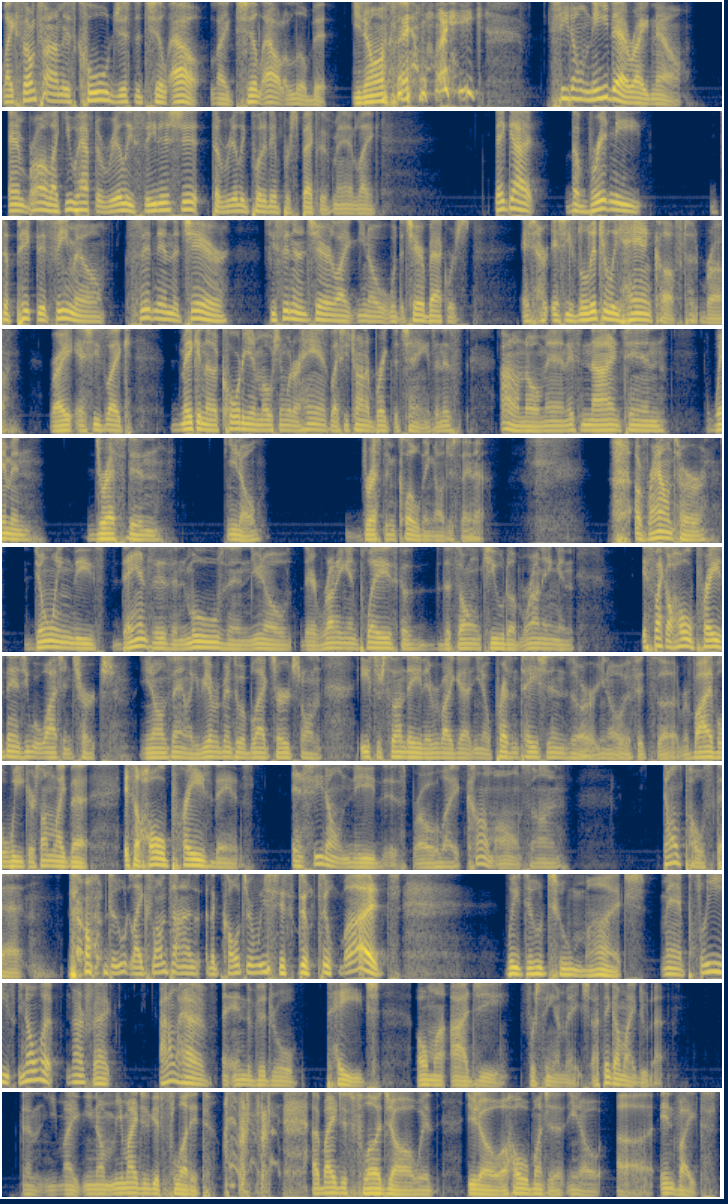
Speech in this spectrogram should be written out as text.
Like sometimes it's cool just to chill out. Like chill out a little bit. You know what I'm saying? like she don't need that right now. And bro, like you have to really see this shit to really put it in perspective, man. Like they got the Brittney depicted female sitting in the chair. She's sitting in a chair, like you know, with the chair backwards, and her and she's literally handcuffed, bruh. Right, and she's like making an accordion motion with her hands, like she's trying to break the chains. And it's, I don't know, man. It's nine, ten women dressed in, you know, dressed in clothing. I'll just say that. Around her, doing these dances and moves, and you know, they're running in place because the song queued up running, and it's like a whole praise dance you would watch in church. You know what I'm saying? Like, if you ever been to a black church on Easter Sunday and everybody got, you know, presentations or, you know, if it's a revival week or something like that, it's a whole praise dance. And she don't need this, bro. Like, come on, son. Don't post that. Don't do like sometimes the culture we just do too much. We do too much. Man, please. You know what? Matter of fact, I don't have an individual page on my IG for CMH. I think I might do that. And you might, you know, you might just get flooded. I might just flood y'all with, you know, a whole bunch of, you know, uh invites.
